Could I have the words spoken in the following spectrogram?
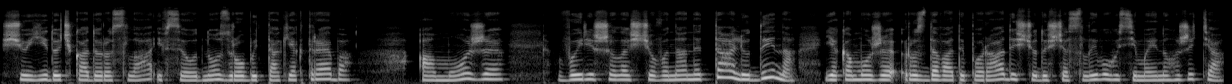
що її дочка доросла і все одно зробить так, як треба, а може, вирішила, що вона не та людина, яка може роздавати поради щодо щасливого сімейного життя,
